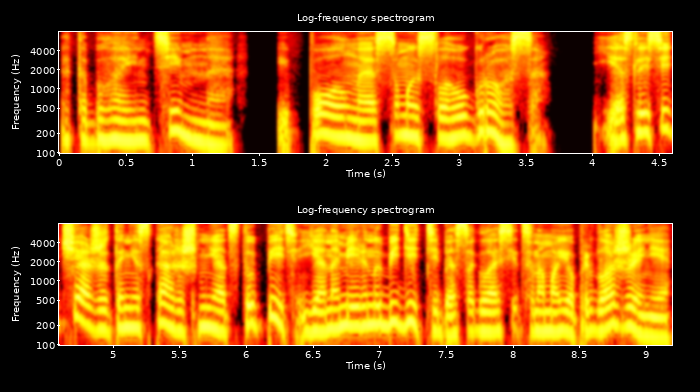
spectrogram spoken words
Это была интимная и полная смысла угроза. «Если сейчас же ты не скажешь мне отступить, я намерен убедить тебя согласиться на мое предложение»,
